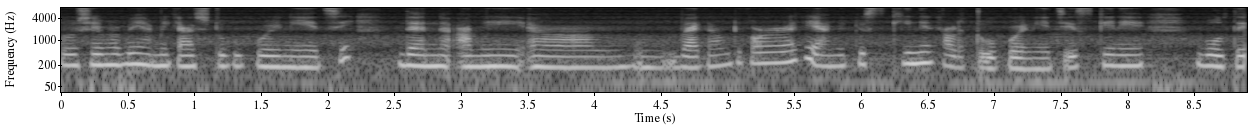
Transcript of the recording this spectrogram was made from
তো সেভাবেই আমি কাজটুকু করে নিয়েছি। দেন আমি ব্যাকগ্রাউন্ডটি করার আগে আমি একটু স্কিনের কালারটুকু করে নিয়েছি। স্কিনে বলতে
